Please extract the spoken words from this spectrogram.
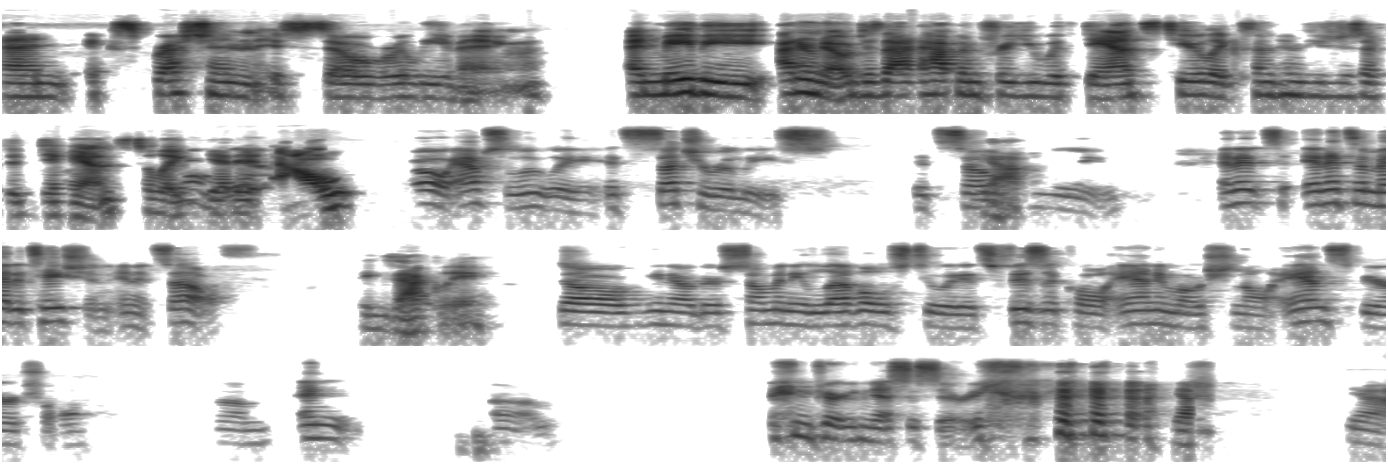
And expression is so relieving and maybe i don't know does that happen for you with dance too? Like sometimes you just have to dance to like oh, get yeah. it out? Oh absolutely. It's such a release. It's so yeah. healing. And it's and it's a meditation in itself. Exactly. So you know there's so many levels to it. It's physical and emotional and spiritual um, and um, and very necessary. Yeah. Yeah.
